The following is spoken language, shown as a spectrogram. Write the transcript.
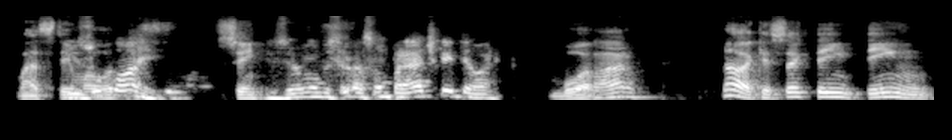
Mas tem Isso uma ocorre. outra... Sim. Isso é uma observação prática e teórica. Boa. Claro. Não, a questão é que tem, tem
